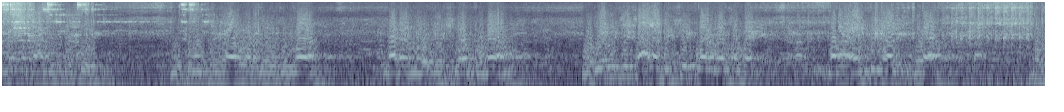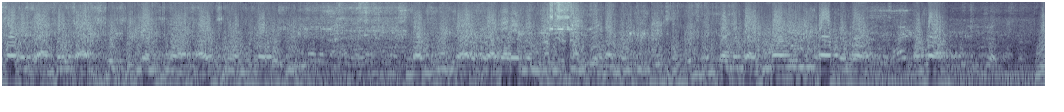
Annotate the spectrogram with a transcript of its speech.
అనేక ప్రాజెక్టుకి ముఖ్యమంత్రి గారు అదేవిధంగా మన లోకేష్ గారు కూడా ఉదయం నుంచి చాలా డిస్ట్రిక్ట్ ప్రోగ్రామ్స్ ఉన్నాయి. మన ఎంపీ గారికి కూడా. సో కాబట్టి అందరూ పార్టిసిపేట్ చేయాల్సిన అవసరం ఉంది కాబట్టి అందరూ భారత రామారావు గారి మనందరికీ తెలిసింది ఎంతోమంది అభిమానుల్ని భారతంగా మన మీ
